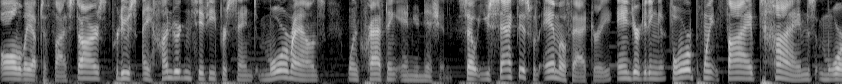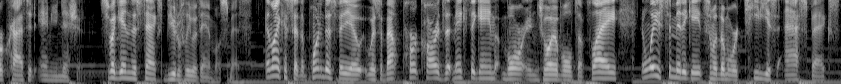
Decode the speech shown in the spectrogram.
all the way up to 5 stars, produce 150% more rounds when crafting ammunition. So you sack this with Ammo Factory, and you're getting 4.5 times more crafted ammunition. So again, this stacks beautifully with Ammo Smith. And like I said, the point of this video was about perk cards that make the game more enjoyable to play and ways to mitigate some of the more tedious aspects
